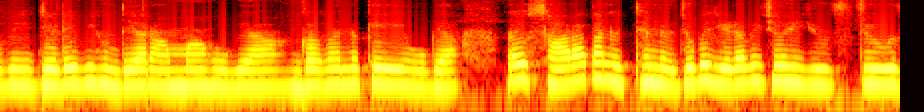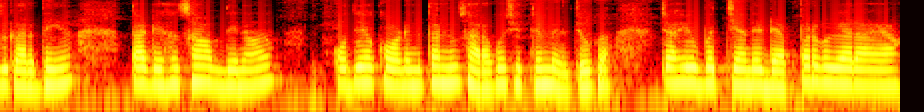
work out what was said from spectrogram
ਵੀ ਜਿਹੜੇ ਵੀ ਹੁੰਦੇ ਆ, ਰਾਮਾ ਹੋ ਗਿਆ, ਗਗਨ ਕੇ ਹੋ ਗਿਆ, ਮਤਲਬ ਸਾਰਾ ਤੁਹਾਨੂੰ ਇੱਥੇ ਮਿਲ ਜਾਊਗਾ। ਜਿਹੜਾ ਵੀ ਤੁਸੀਂ ਯੂਜ਼ ਯੂਜ਼ ਕਰਦੇ ਆ, ਤੁਹਾਡੇ ਹਿਸਾਬ ਦੇ ਨਾਲ ਉਹਦੇ ਅਕੋਰਡਿੰਗ ਤੁਹਾਨੂੰ ਸਾਰਾ ਕੁਝ ਇੱਥੇ ਮਿਲ ਜਾਊਗਾ। ਚਾਹੇ ਉਹ ਬੱਚਿਆਂ ਦੇ ਡੈਪਰ ਵਗੈਰਾ ਆ,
